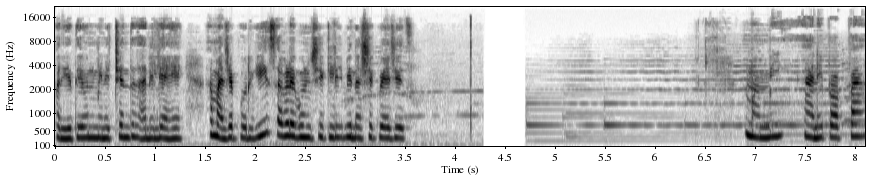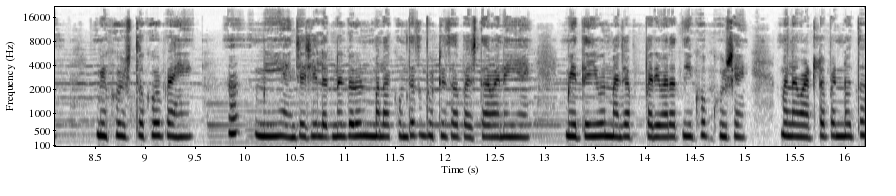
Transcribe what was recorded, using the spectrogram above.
पण इथे येऊन मी निश्चिंत झालेली आहे. हां माझ्या पोरगी सगळे गुण शिकली बिना शिकवायचेच मम्मी आणि पप्पा मी खुश तर खूप आहे. मी यांच्याशी लग्न करून मला कोणत्याच गोष्टीचा पछतावा नाही आहे मी इथे येऊन माझ्या परिवारात मी खूप खुश आहे. मला वाटलं पण नव्हतं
